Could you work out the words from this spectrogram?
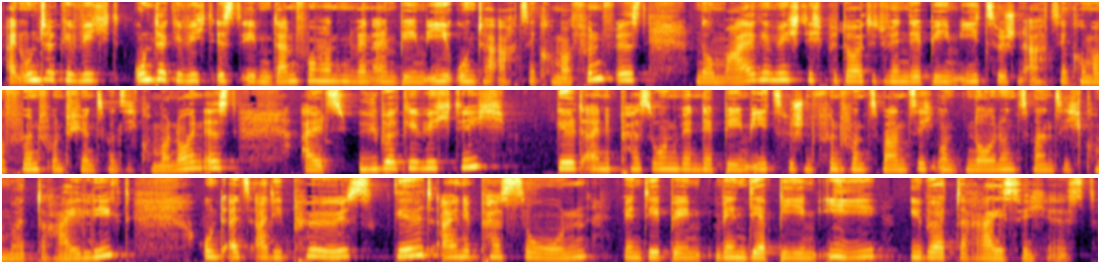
ein Untergewicht, Untergewicht ist eben dann vorhanden, wenn ein BMI unter 18,5 ist. Normalgewichtig bedeutet, wenn der BMI zwischen 18,5 und 24,9 ist. Als übergewichtig gilt eine Person, wenn der BMI zwischen 25 und 29,3 liegt. Und als adipös gilt eine Person, wenn, der BMI über 30 ist.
